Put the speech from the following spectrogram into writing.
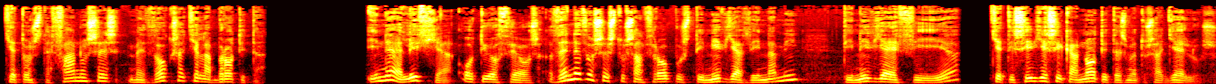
και τον στεφάνωσες με δόξα και λαμπρότητα». Είναι αλήθεια ότι ο Θεός δεν έδωσε στους ανθρώπους την ίδια δύναμη, την ίδια ευφυΐα και τις ίδιες ικανότητες με τους αγγέλους.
